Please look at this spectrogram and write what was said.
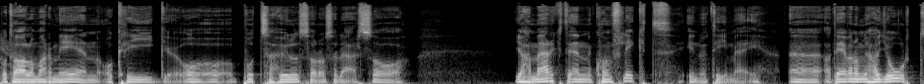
På tal om armén och krig och, och putsa hylsor och sådär så... Jag har märkt en konflikt inuti mig. Eh, att även om jag har gjort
